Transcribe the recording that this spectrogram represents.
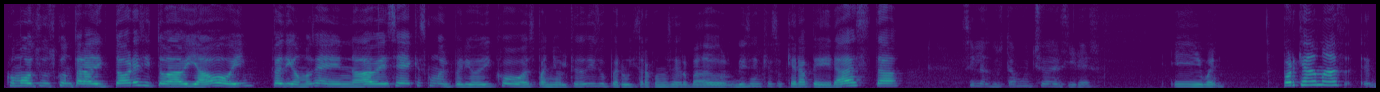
Como sus contradictores y todavía hoy, pues digamos en ABC, que es como el periódico español que es así súper ultra conservador, dicen que eso que era pederasta. Sí, les gusta mucho decir eso. Y bueno, porque además eh,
